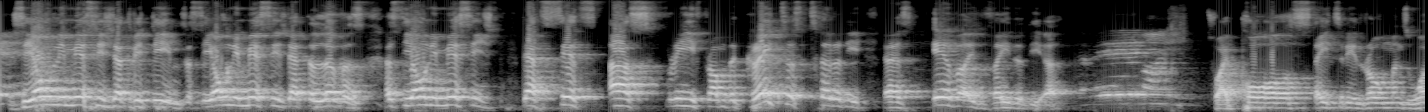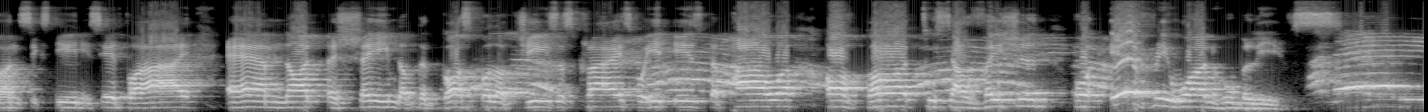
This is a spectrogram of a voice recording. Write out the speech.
It's the only message that redeems. It's the only message that delivers. It's the only message that sets us free from the greatest tyranny that has ever invaded the earth. That's why Paul stated in Romans 1:16, he said, For I am not ashamed of the gospel of Jesus Christ, for it is the power of God to salvation for everyone who believes.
